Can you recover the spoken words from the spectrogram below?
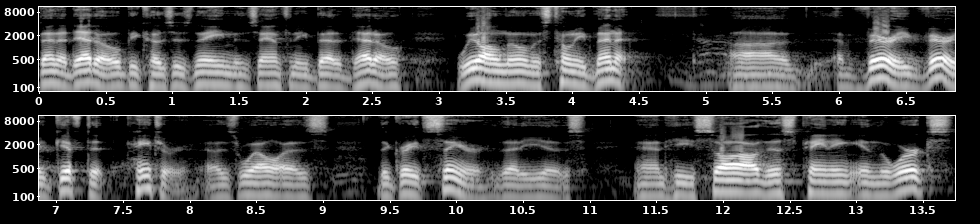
Benedetto because his name is Anthony Benedetto. We all know him as Tony Bennett, uh, a very, very gifted painter as well as the great singer that he is. And he saw this painting in the works.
